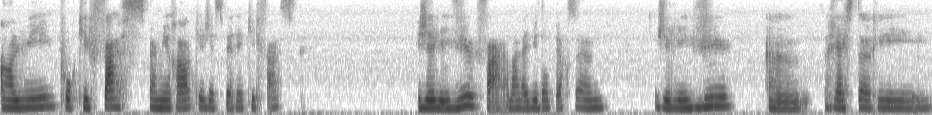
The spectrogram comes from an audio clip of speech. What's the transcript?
en lui pour qu'il fasse un miracle que j'espérais qu'il fasse. Je l'ai vu faire dans la vie d'autres personnes je l'ai vu restaurer,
